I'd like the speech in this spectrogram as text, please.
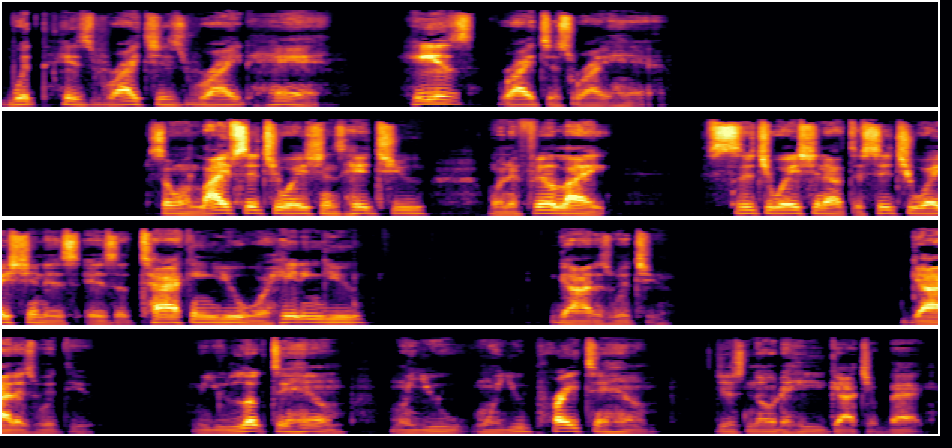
with his righteous right hand. His righteous right hand. So when life situations hit you, when it feel like situation after situation is is attacking you or hitting you, God is with you. God is with you. When you look to him, when you when you pray to him, just know that he got your back.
